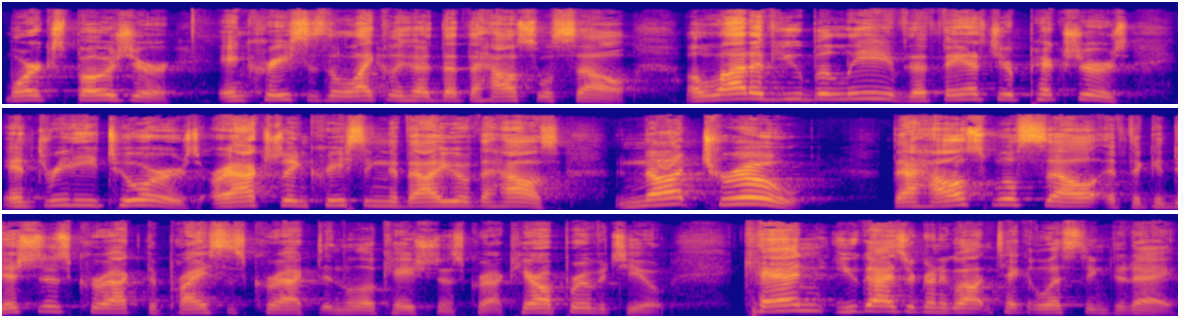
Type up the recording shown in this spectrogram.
more exposure increases the likelihood that the house will sell. A lot of you believe that fancier pictures and 3D tours are actually increasing the value of the house. Not true. The house will sell if the condition is correct, the price is correct, and the location is correct. Here, I'll prove it to you. Ken, you guys are going to go out and take a listing today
